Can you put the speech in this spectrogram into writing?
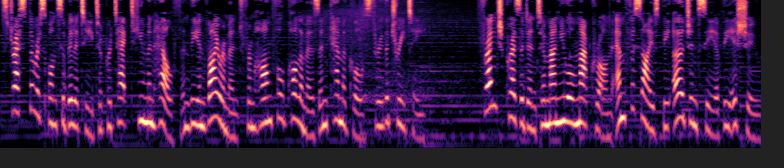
stressed the responsibility to protect human health and the environment from harmful polymers and chemicals through the treaty. French President Emmanuel Macron emphasized the urgency of the issue,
